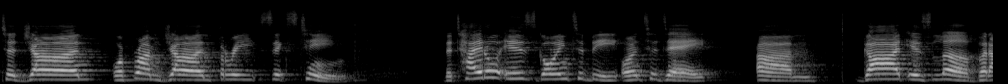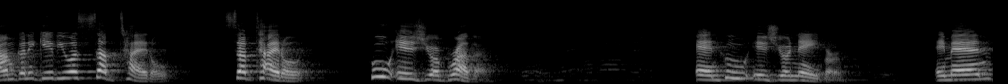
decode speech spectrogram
to John or from John 3 16. The title is going to be on today, um, God is Love, but I'm going to give you a subtitle. Subtitle Who is your brother? And who is your neighbor? Amen.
